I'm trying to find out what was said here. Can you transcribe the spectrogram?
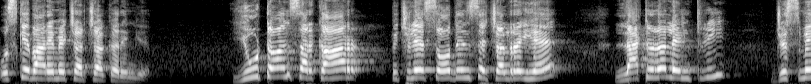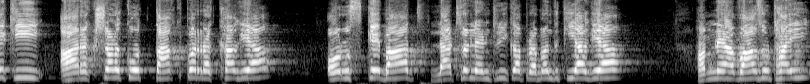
उसके बारे में चर्चा करेंगे यू टर्न सरकार पिछले सौ दिन से चल रही है लैटरल एंट्री जिसमें कि आरक्षण को ताक पर रखा गया और उसके बाद लैटरल एंट्री का प्रबंध किया गया हमने आवाज़ उठाई,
